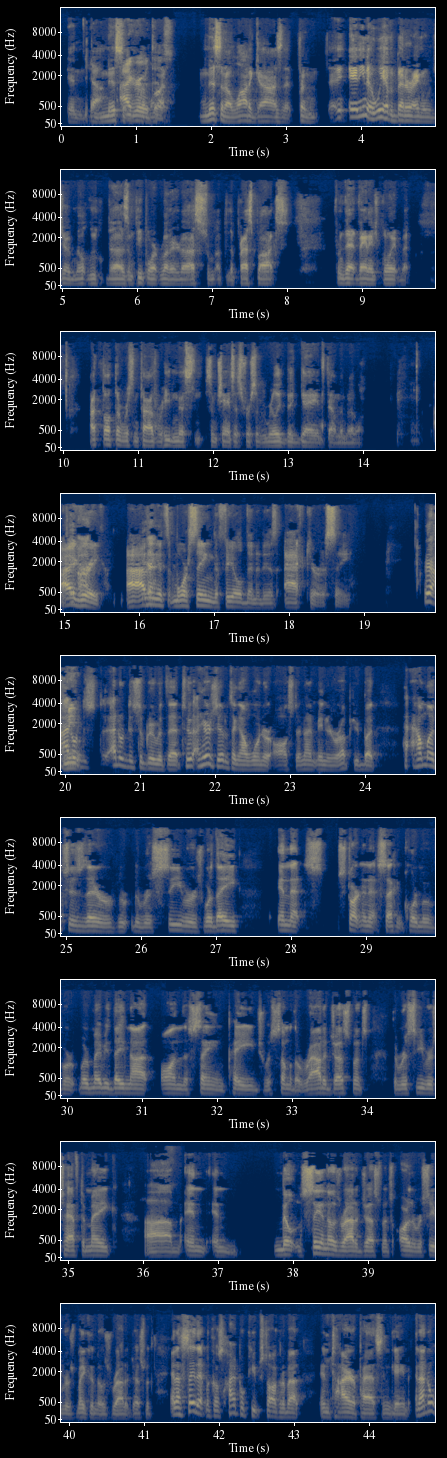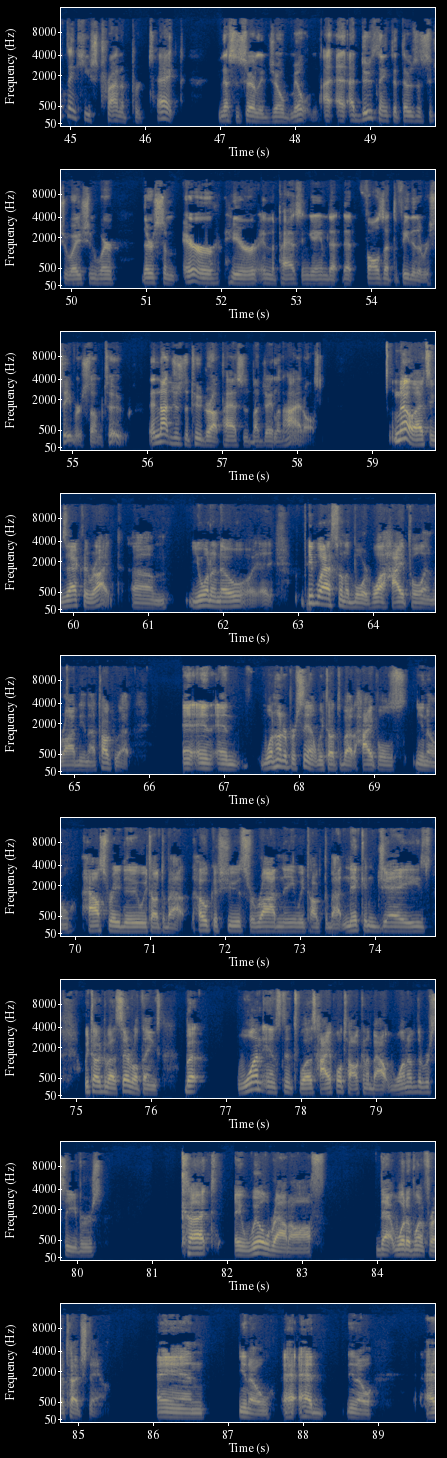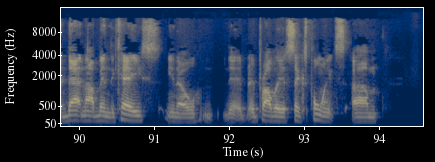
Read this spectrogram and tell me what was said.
and yeah, missing. I agree with this missing a lot of guys that from and, and, you know we have a better angle than Joe Milton does, and people aren't running at us from up in the press box from that vantage point. But I thought there were some times where he missed some chances for some really big gains down the middle. I agree. I, I yeah. think it's more seeing the field than it is accuracy. Yeah, I, I mean, don't. I don't disagree with that too. Here's the other thing I wonder, Austin. I didn't mean to interrupt you, but how much is there the receivers? Were they in that starting in that second quarter move where, maybe they not on the same page with some of the route adjustments the receivers have to make um, and and Milton seeing those route adjustments are the receivers making those route adjustments. And I say that because Heupel keeps talking about entire passing game. And I don't think he's trying to protect necessarily Joe Milton. I, I, I do think that there's a situation where there's some error here in the passing game that, that falls at the feet of the receivers some too. And not just the two drop passes by Jalen Hyatt, Austin. No, that's exactly right. Um, you want to know? People ask on the board what Heupel and Rodney and I talked about, and and one hundred percent we talked about Heupel's you know house redo. We talked about Hoka shoes for Rodney. We talked about Nick and Jay's. We talked about several things, but one instance was Heupel talking about one of the receivers cut a wheel route off that would have went for a touchdown, and you know had you know had that not been the case, you know, it, it probably is six points. Um,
